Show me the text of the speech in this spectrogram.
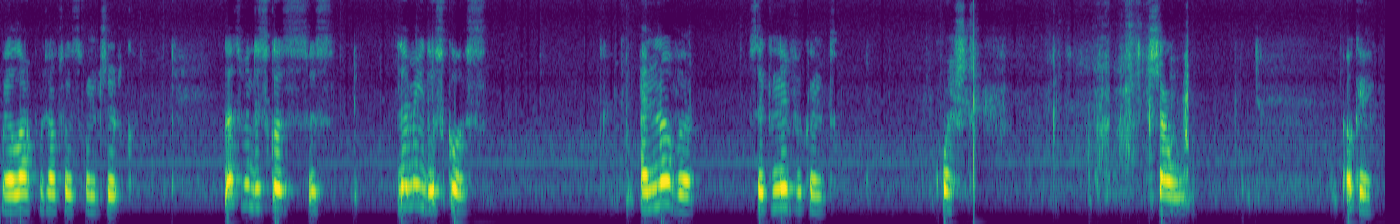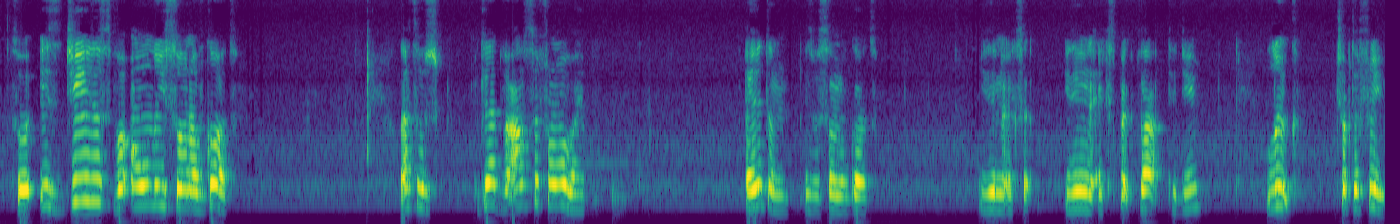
May Allah protect us from shirk. Let me discuss this. Let me discuss another significant question. Shall we? Okay, so is Jesus the only Son of God? Let us get the answer from the Bible. Adam is the Son of God. You didn't accept, you didn't expect that, did you? Luke chapter 3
